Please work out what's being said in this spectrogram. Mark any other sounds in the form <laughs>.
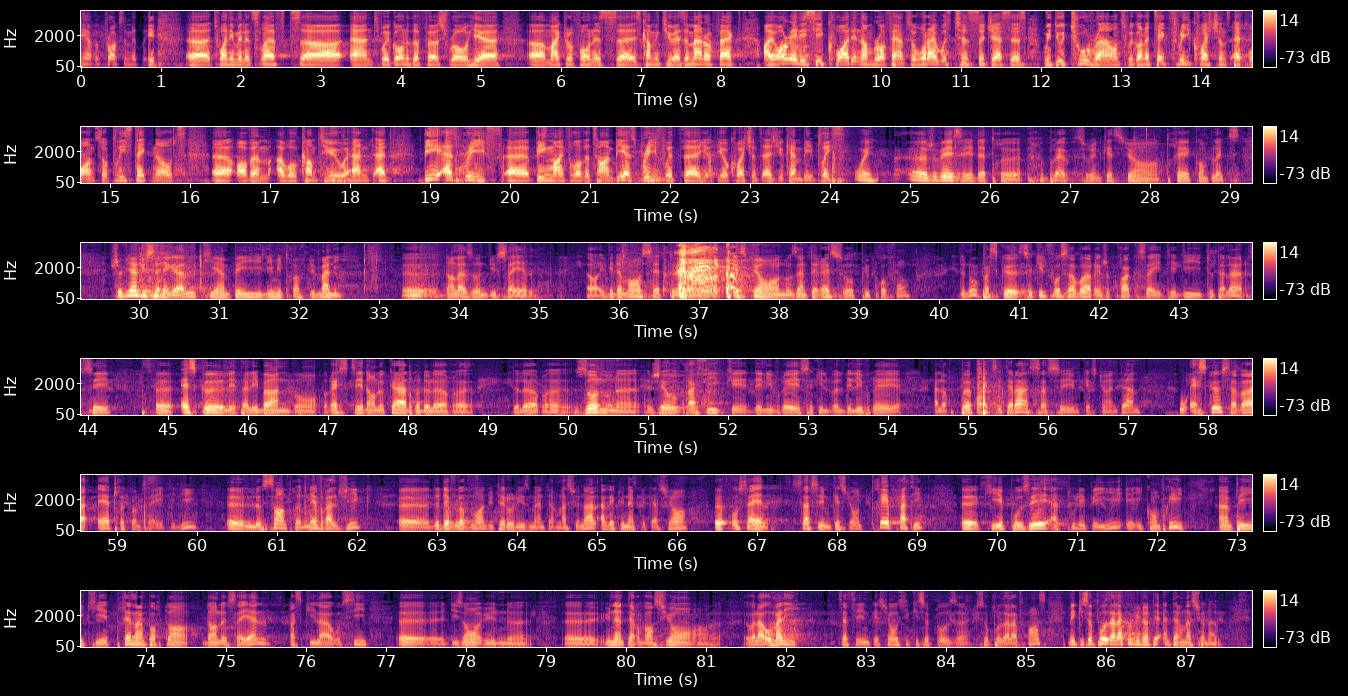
We have approximately uh, 20 minutes left, uh, and we're going to the first row here. Uh, microphone is, uh, is coming to you. As a matter of fact, I already see quite a number of hands. So what I would just suggest is we do two rounds. We're going to take three questions at once, so please take notes uh, of them. I will come to you, and, and be as brief, uh, being mindful of the time, be as brief with your questions as you can be, please. Oui, euh, je vais essayer d'être euh, bref sur une question très complexe. Je viens du Sénégal, qui est un pays limitrophe du Mali, euh, dans la zone du Sahel. Alors évidemment, cette euh, <coughs> question nous intéresse au plus profond de nous, parce que ce qu'il faut savoir, et je crois que ça a été dit tout à l'heure, c'est euh, est-ce que les talibans vont rester dans le cadre de leur, de leur zone géographique et délivrer ce qu'ils veulent délivrer à leur peuple, etc. Ça, c'est une question interne. Ou est-ce que ça va être, comme ça a été dit, euh, le centre névralgique euh, de développement du terrorisme international avec une implication euh, au Sahel? Ça, c'est une question très pratique qui est posée à tous les pays, et y compris un pays qui est très important dans le Sahel, parce qu'il a aussi, disons, une, une intervention voilà, au Mali. Ça, c'est une question aussi qui se, pose, qui se pose à la France, mais qui se pose à la communauté internationale.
